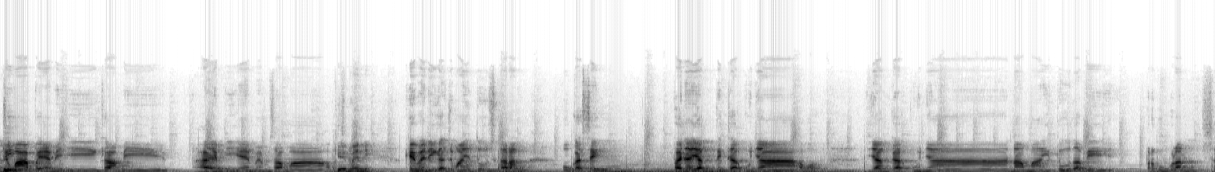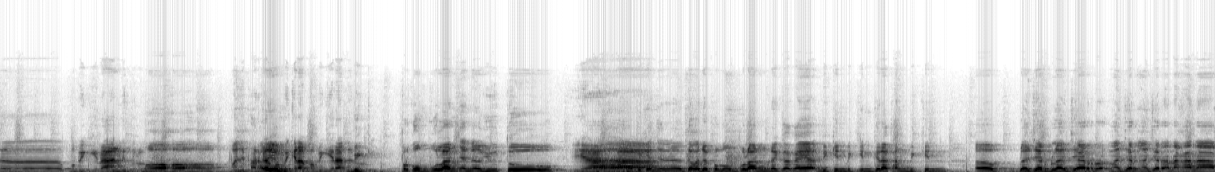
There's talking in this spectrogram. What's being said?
tapi cuma PMI kami HMI MM sama? KMNI. KMNI nggak cuma itu sekarang oke sing banyak yang tidak punya apa yang nggak punya nama itu tapi perkumpulan sepemikiran gitu loh oh, oh, oh. Menyebarkan pemikiran-pemikiran itu. bik- perkumpulan channel YouTube Iya. Nah, bikin channel YouTube ada perkumpulan mereka kayak bikin-bikin gerakan bikin eh, belajar-belajar ngajar-ngajar anak-anak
